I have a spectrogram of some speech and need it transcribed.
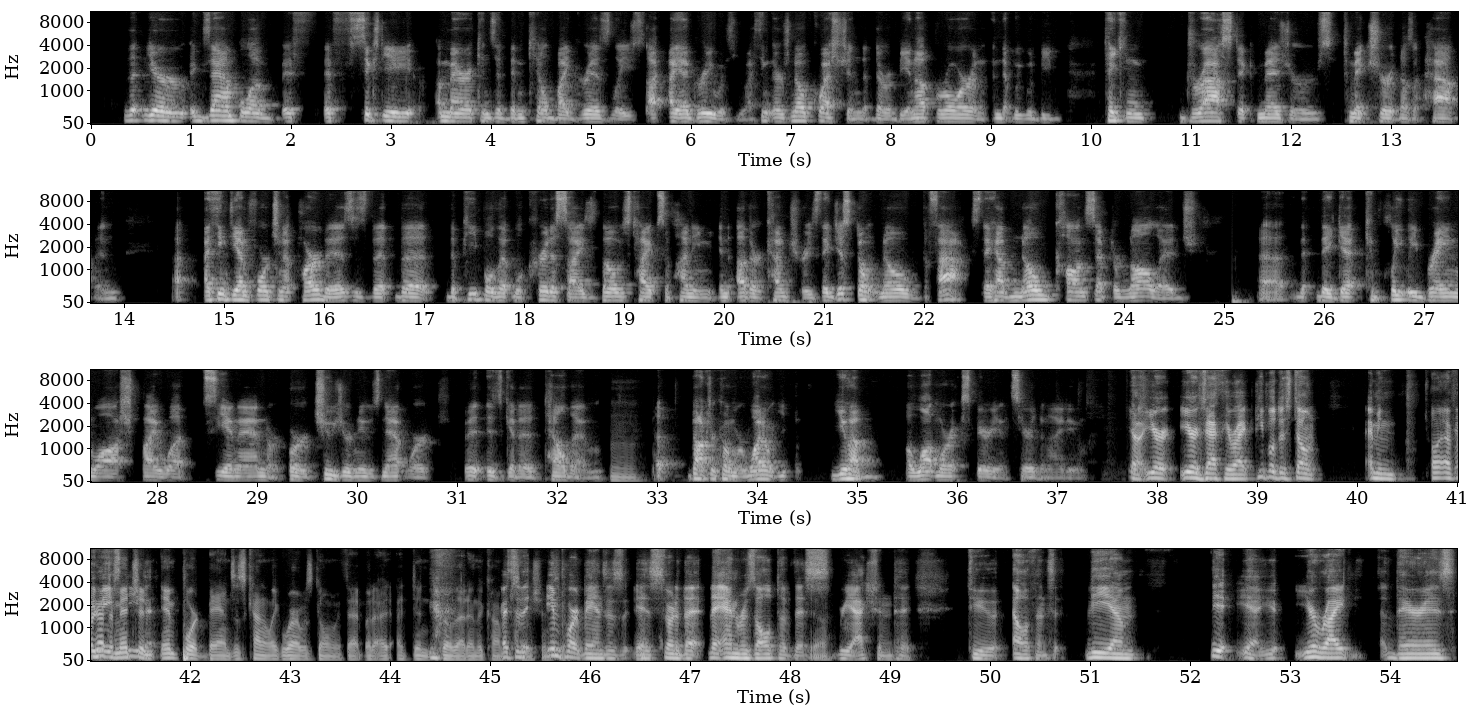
your example of if if 60 Americans had been killed by grizzlies, I, I, agree with you. I think there's no question that there would be an uproar and, and that we would be taking drastic measures to make sure it doesn't happen. I think the unfortunate part is is that the the people that will criticize those types of hunting in other countries they just don't know the facts. They have no concept or knowledge. Uh, they get completely brainwashed by what CNN or, or Choose Your News Network is going to tell them. Mm. But Dr. Comer, why don't you? You have a lot more experience here than I do. Yeah, you're you're exactly right. People just don't I mean, oh, I forgot to mention that, import bans is kind of like where I was going with that, but I, I didn't throw that in the conversation. so the import bans is yeah. is sort of the the end result of this yeah. reaction to to elephants. The um, yeah, yeah, you're, you're right. There is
